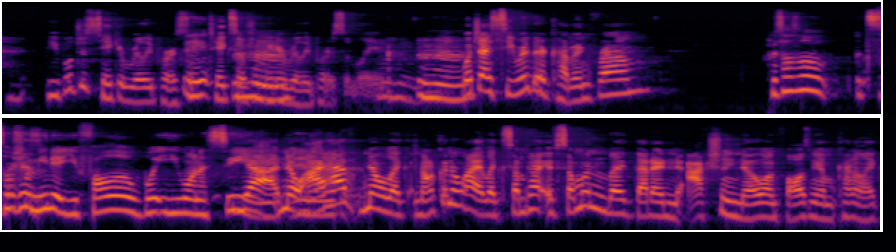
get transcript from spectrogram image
people just take it really personally. It- Take social media mhm. really personally, Mhm. which I see where they're coming from. But it's also it's social Because- media. You follow what you want to see. Yeah, no, I and- have no like. Not gonna lie, like sometimes if someone like that I actually know unfollows me, I'm kind of like,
